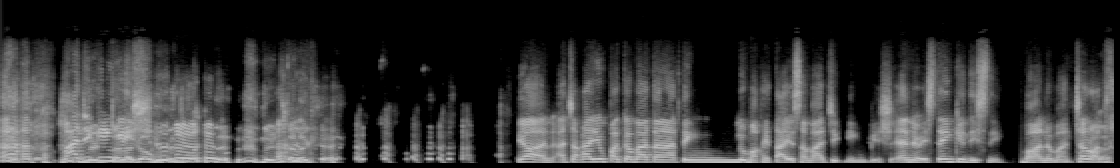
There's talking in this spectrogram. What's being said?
Magic Nerd English. Talaga, Nerd talaga. Yan. At saka yung pagkabata nating lumaki tayo sa Magic English. Anyways, thank you Disney. Baka naman. Charot.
